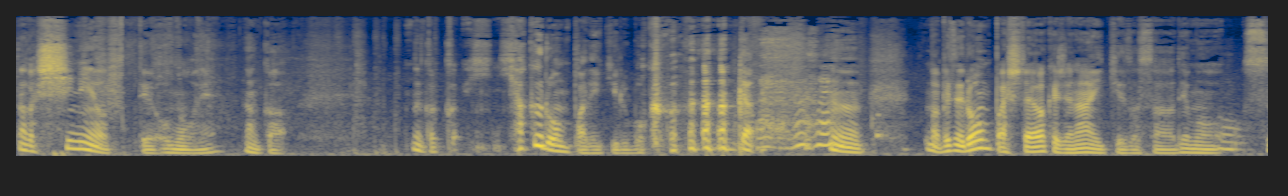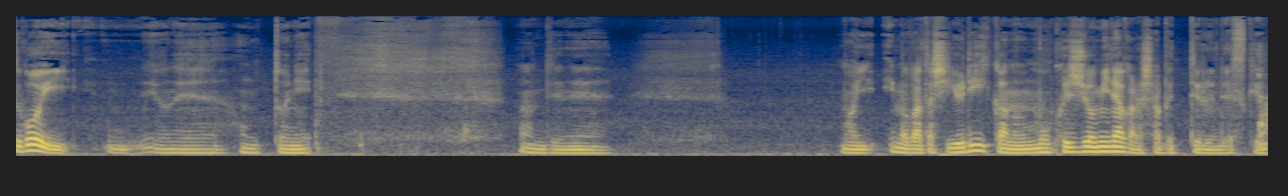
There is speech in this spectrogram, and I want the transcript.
なんか死ねよって思うね。なんか、なんかか、100論破できる僕は。なんか、うん。まあ別に論破したいわけじゃないけどさ、でも、すごいよね。本当に。なんでね、まあ今私ユリイカの目次を見ながら喋ってるんですけど、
